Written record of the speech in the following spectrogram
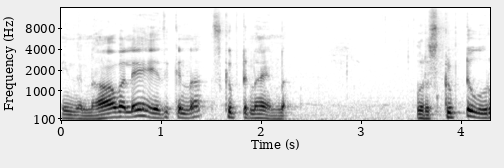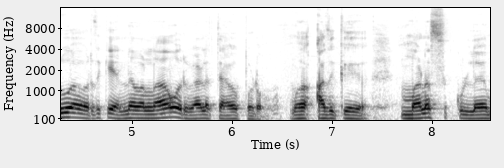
இந்த நாவலே எதுக்குன்னா ஸ்கிரிப்ட்னா என்ன? ஒரு ஸ்கிரிப்ட் உருவாகிறதுக்கு என்னவெல்லாம் ஒரு வேலை தேவைப்படும்? ம- அதுக்கு மனசுக்குள்ளே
